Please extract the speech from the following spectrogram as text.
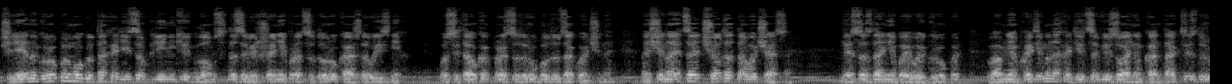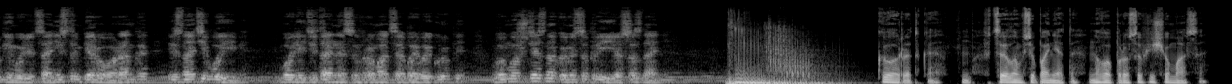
Члены группы могут находиться в клинике Гломс до завершения процедуры каждого из них – После того, как процедуры будут закончены, начинается отчет одного часа. Для создания боевой группы вам необходимо находиться в визуальном контакте с другим эволюционистом первого ранга и знать его имя. Более детально с информацией о боевой группе вы можете ознакомиться при ее создании. Коротко. Хм, в целом все понятно, но вопросов еще масса.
